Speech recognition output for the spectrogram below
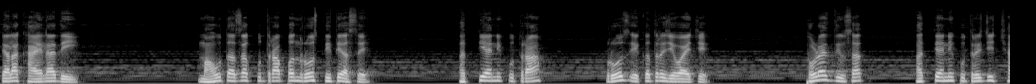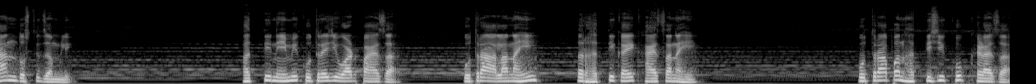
त्याला खायला देई. माहुताचा कुत्रा पण रोज तिथे असे. हत्ती आणि कुत्रा रोज एकत्र जेवायचे. थोड्याच दिवसात हत्ती आणि कुत्र्याची छान दोस्ती जमली. हत्ती नेहमी कुत्र्याची वाट पाहायचा. कुत्रा आला नाही तर हत्ती काही खायचा नाही. कुत्रा पण हत्तीशी खूप खेळायचा.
